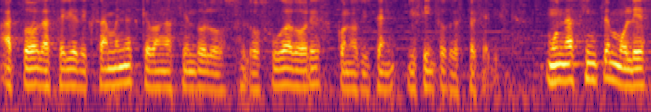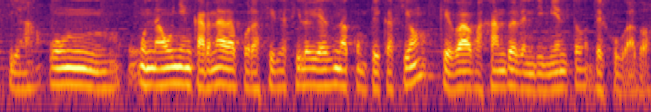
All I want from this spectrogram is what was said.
a toda la serie de exámenes que van haciendo los, los jugadores con los distintos especialistas. Una simple molestia, un, una uña encarnada, por así decirlo, ya es una complicación que va bajando el rendimiento del jugador.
